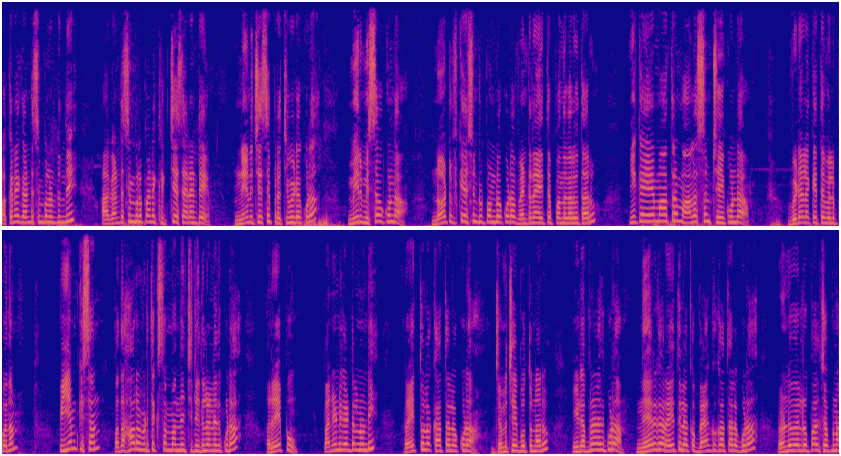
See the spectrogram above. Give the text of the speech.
పక్కనే గంట సింబల్ ఉంటుంది. ఆ గంట సింబల్ పైన క్లిక్ చేశారంటే నేను చేసే ప్రతి వీడియో కూడా మీరు మిస్ అవ్వకుండా నోటిఫికేషన్ రూపంలో కూడా వెంటనే అయితే పొందగలుగుతారు. ఇక ఏమాత్రం ఆలస్యం చేయకుండా వీడియోలకైతే వెళ్ళిపోదాం. పిఎం కిసాన్ పదహారు విడతకు సంబంధించి నిధులు అనేది కూడా రేపు పన్నెండు గంటల నుండి రైతుల ఖాతాలో కూడా జమ చేయబోతున్నారు. ఈ డబ్బులు అనేది కూడా నేరుగా రైతుల యొక్క బ్యాంకు ఖాతాలకు కూడా రెండు వేల రూపాయల చొప్పున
